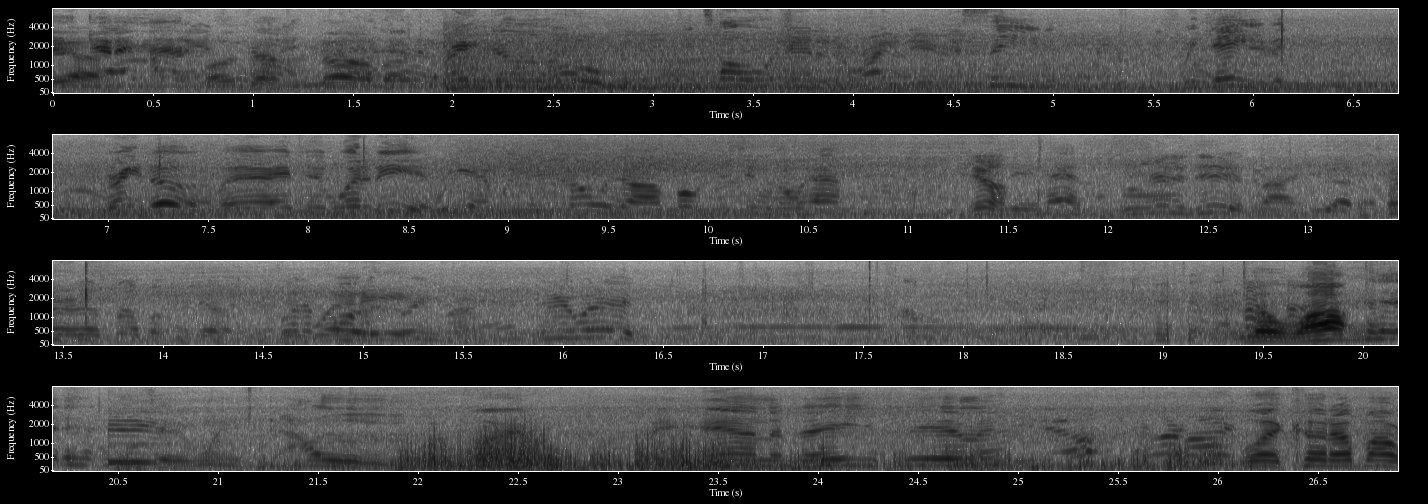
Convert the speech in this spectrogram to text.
Most definitely. Love, bro. Great dub. Oh, he told editor right there and seen it. We gave it. Great dub, man. It's just what it is. We had, we just told y'all folks this shit was gonna happen. Yeah. It didn't happen. We really did. Like, you got to turn us up up there. It's what it is, man. Yeah, what it is. Little wop. He said it went down. Boy, the end of the day, you feel me? My boy cut up our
